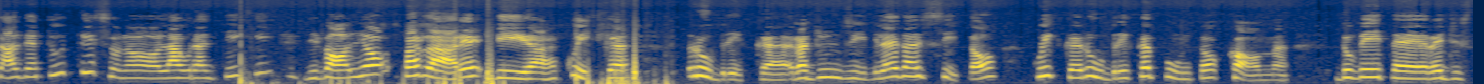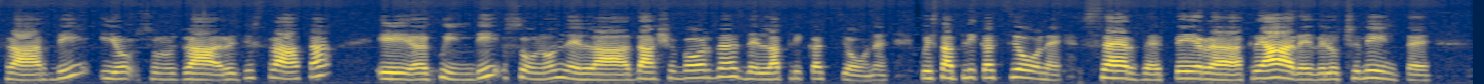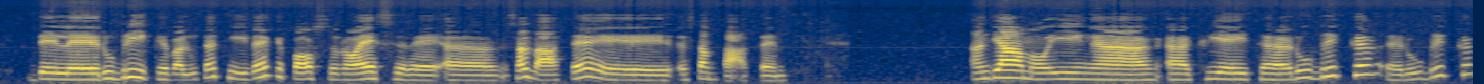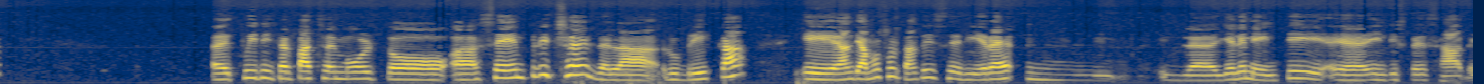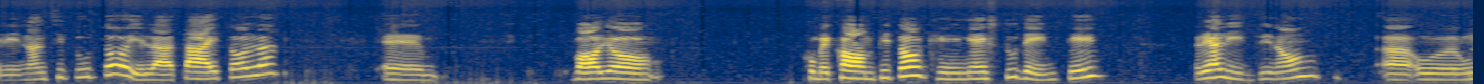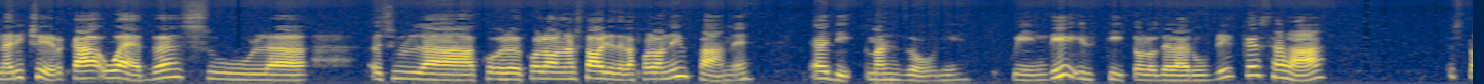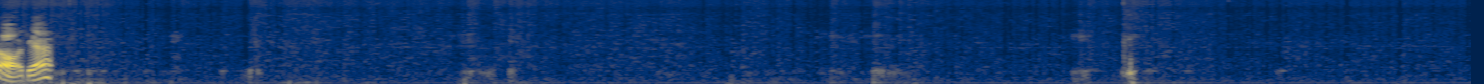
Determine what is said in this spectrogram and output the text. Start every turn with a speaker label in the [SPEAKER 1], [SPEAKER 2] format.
[SPEAKER 1] Salve a tutti, sono Laura Antichi, vi voglio parlare di uh, Quick Rubric, raggiungibile dal sito quickrubric.com. Dovete registrarvi, io sono già registrata e uh, quindi sono nella dashboard dell'applicazione. Questa applicazione serve per uh, creare velocemente delle rubriche valutative che possono essere eh, salvate e stampate. Andiamo in uh, uh, Create Rubric, eh, rubric. Eh, qui l'interfaccia è molto uh, semplice della rubrica e andiamo soltanto a inserire mh, mm, gli elementi eh, indispensabili. Innanzitutto il title, eh, voglio come compito che i miei studenti realizzino uh, una ricerca web sul, sulla colonna storia della colonna infame eh, di Manzoni. Quindi il titolo della rubrica sarà Storia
